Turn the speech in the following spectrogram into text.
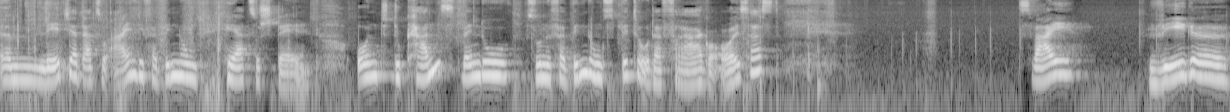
ähm, lädt ja dazu ein, die Verbindung herzustellen. Und du kannst, wenn du so eine Verbindungsbitte oder Frage äußerst, zwei Wege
